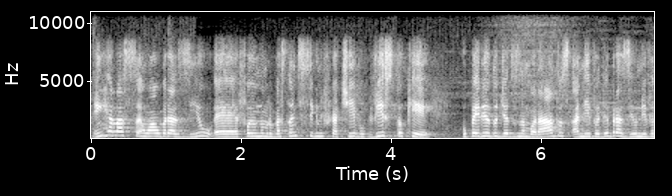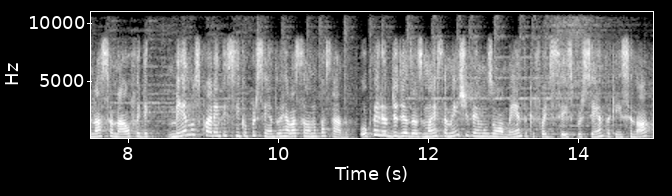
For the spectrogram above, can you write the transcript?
Em relação ao Brasil, é, foi um número bastante significativo, visto que o período do Dia dos Namorados, a nível de Brasil, nível nacional, foi de menos 45% em relação ao ano passado. O período do Dia das Mães também tivemos um aumento, que foi de 6% aqui em Sinop,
